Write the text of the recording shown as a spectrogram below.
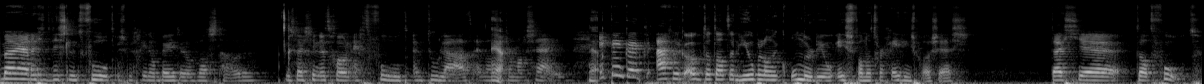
Maar ja, dat je het wisselend voelt is misschien dan beter dan vasthouden. Dus dat je het gewoon echt voelt en toelaat en dat Ja. het er mag zijn. Ja. Ik denk eigenlijk ook dat dat een heel belangrijk onderdeel is van het vergevingsproces. Dat je dat voelt.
